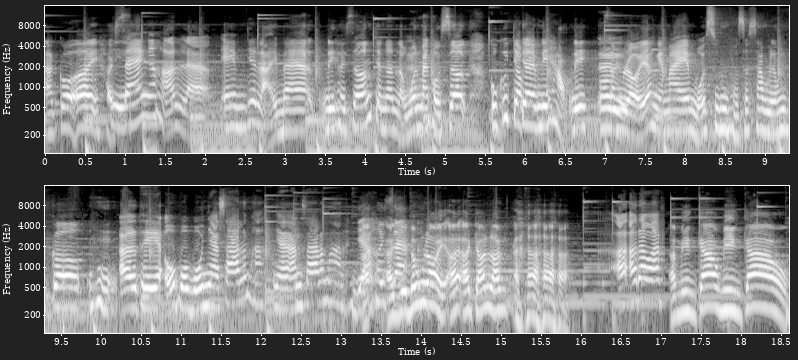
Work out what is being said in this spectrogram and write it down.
à cô ơi, hồi Gì ạ? sáng á hả là em với lại ba đi hơi sớm cho nên là quên mang hồ sơ. Cô cứ cho em đi học đi. Ừ. Xong rồi á, ngày mai em bổ sung hồ sơ xong rồi đóng cơ ờ thì ủa bộ bộ nhà xa lắm hả? Nhà anh xa lắm hả Dạ à, hơi à, xa. dạ, đúng rồi ở ở trển lận ở, ở đâu anh? Ở miền cao miền cao.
